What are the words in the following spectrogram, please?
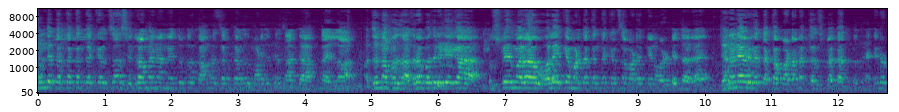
ಮುಂದೆ ತರ್ತಕ್ಕಂಥ ಕೆಲಸ ಸಿದ್ದರಾಮಯ್ಯ ನೇತೃತ್ವದ ಕಾಂಗ್ರೆಸ್ ಸರ್ಕಾರದಲ್ಲಿ ಮಾಡೋದಕ್ಕೆ ಸಾಧ್ಯ ಆಗ್ತಾ ಇಲ್ಲ. ಅದನ್ನ ಅದರ ಬದಲಿಗೆ ಈಗ ಮುಸ್ಲಿಮರ ಓಲೈಕೆ ಮಾಡ್ತಕ್ಕಂಥ ಕೆಲಸ ಮಾಡೋಕೆ ಏನು ಹೊರಟಿದ್ದಾರೆ. ಜನನೇ ಅವರಿಗೆ ತಕ್ಕ ಪಾಠನ ಕಲಿಸ್ಬೇಕಾಗ್ತದೆ. ಯಾಕಂದ್ರೆ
